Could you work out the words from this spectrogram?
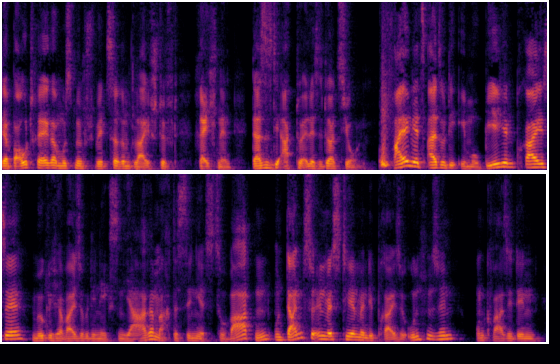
der Bauträger muss mit dem spitzeren Bleistift rechnen. Das ist die aktuelle Situation. Fallen jetzt also die Immobilienpreise, möglicherweise über die nächsten Jahre, macht es Sinn jetzt zu warten und dann zu investieren, wenn die Preise unten sind und quasi den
